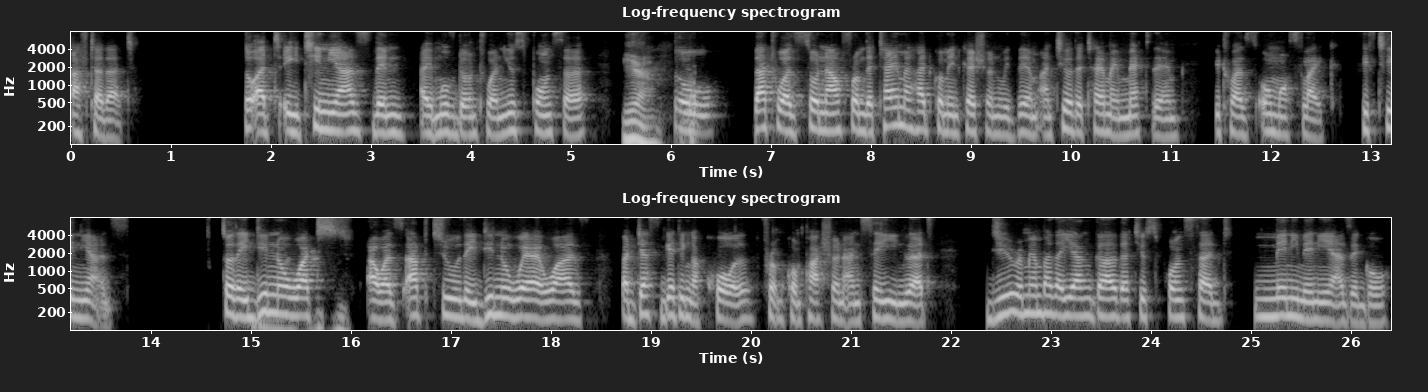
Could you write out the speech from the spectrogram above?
after that. So at 18 years, then I moved on to a new sponsor. Yeah. So that was so now from the time I had communication with them until the time I met them, it was almost like 15 years. So they didn't know oh what I was up to, they didn't know where I was, but just getting a call from Compassion and saying that, Do you remember the young girl that you sponsored many, many years ago?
